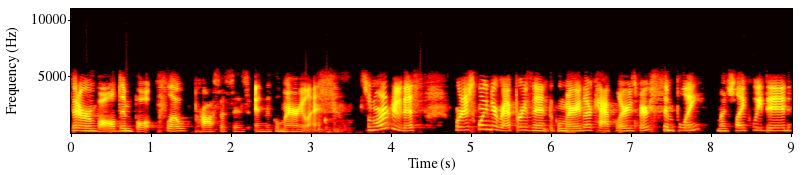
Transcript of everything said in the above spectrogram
that are involved in bulk flow processes in the glomerulus. So in order to do this, we're just going to represent the glomerular capillaries very simply, much like we did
